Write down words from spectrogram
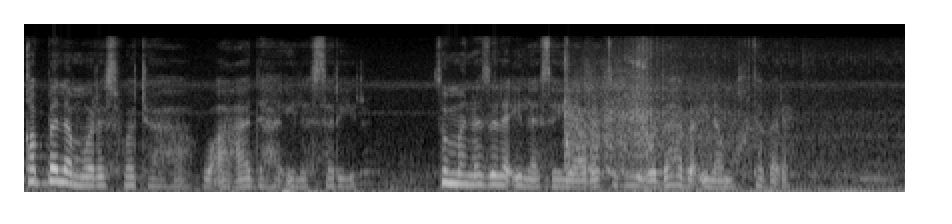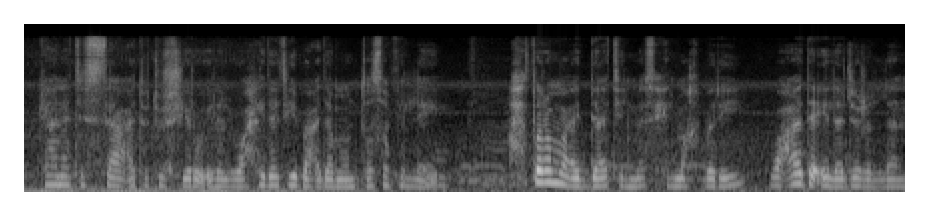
قبل موريس وجهها وأعادها إلى السرير. ثم نزل إلى سيارته وذهب إلى مختبره. كانت الساعة تشير إلى الواحدة بعد منتصف الليل. أحضر معدات المسح المخبري وعاد إلى جيرلان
